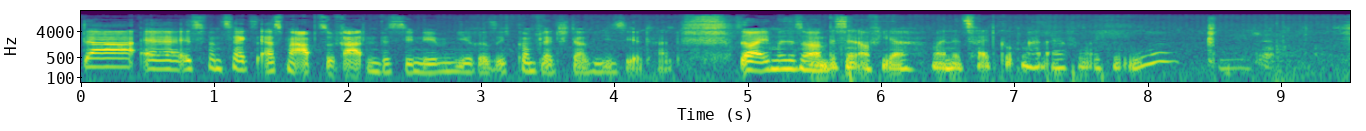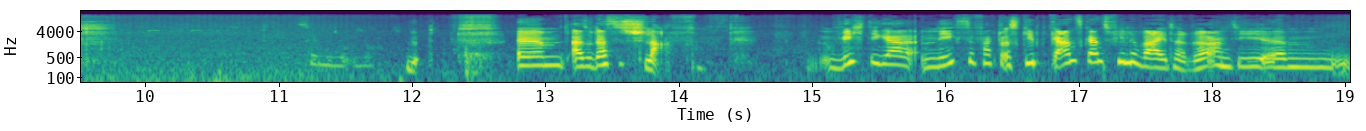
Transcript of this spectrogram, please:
da äh, ist von Sex erstmal abzuraten, bis die Nebenniere sich komplett stabilisiert hat. So, ich muss jetzt mal ein bisschen auf hier meine Zeit gucken. Hat einfach euch eine Uhr? Zehn Minuten noch. Gut. Ähm, also das ist Schlaf wichtiger nächste Faktor. Es gibt ganz, ganz viele weitere und die, ähm,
